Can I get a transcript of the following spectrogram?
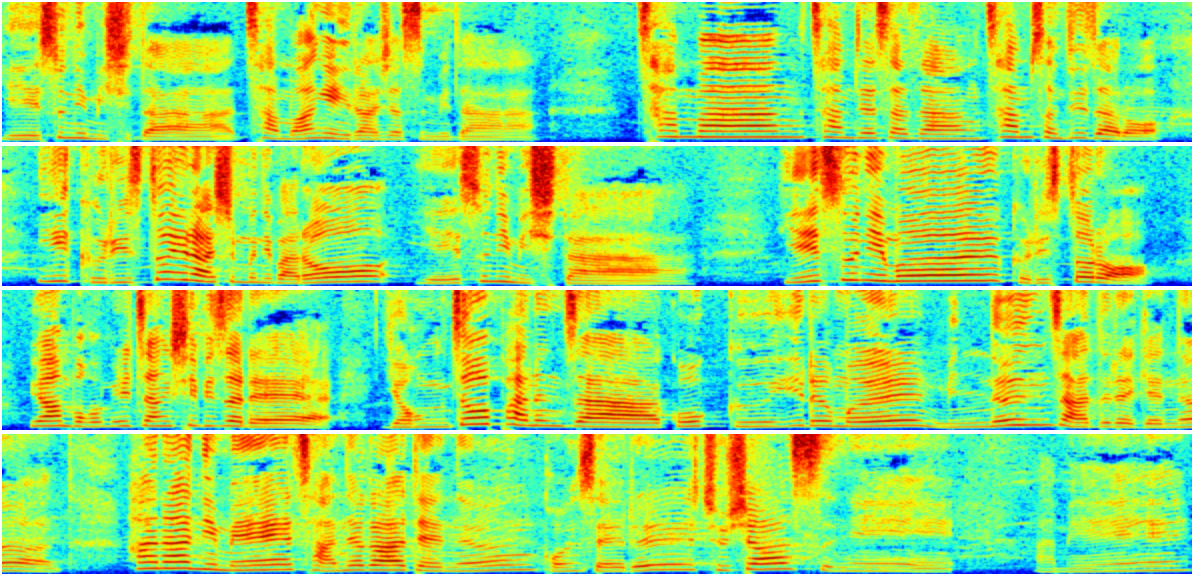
예수님이시다. 참 왕의 일을 하셨습니다. 참왕, 참제사장, 참선지자로 이 그리스도를 하신 분이 바로 예수님이시다. 예수님을 그리스도로 요한복음 1장 12절에 영접하는 자, 곧 그 이름을 믿는 자들에게는 하나님의 자녀가 되는 권세를 주셨으니. 아멘.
